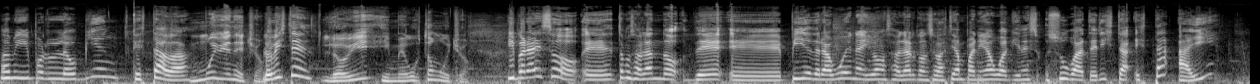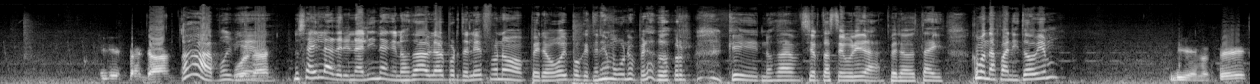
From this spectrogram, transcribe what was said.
a mí por lo bien que estaba. Muy bien hecho. ¿Lo viste? Lo vi y me gustó mucho. Y para eso eh, estamos hablando de eh, Piedra Buena y vamos a hablar con Sebastián Paniagua, quien es su baterista. ¿Está ahí? Sí, está acá. Ah, muy bien. No sabés la adrenalina que nos da hablar por teléfono, pero hoy porque tenemos un operador que nos da cierta seguridad, pero está ahí. ¿Cómo andas, Fanny? ¿Todo bien? Bien, ¿ustedes?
